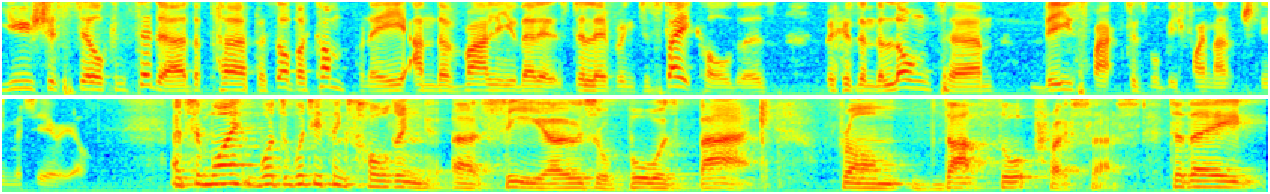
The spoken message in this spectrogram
You should still consider the purpose of a company and the value that it's delivering to stakeholders, because in the long term, these factors will be financially material. And so, why? What, what do you think is holding uh, CEOs or boards back from that thought process? Do they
